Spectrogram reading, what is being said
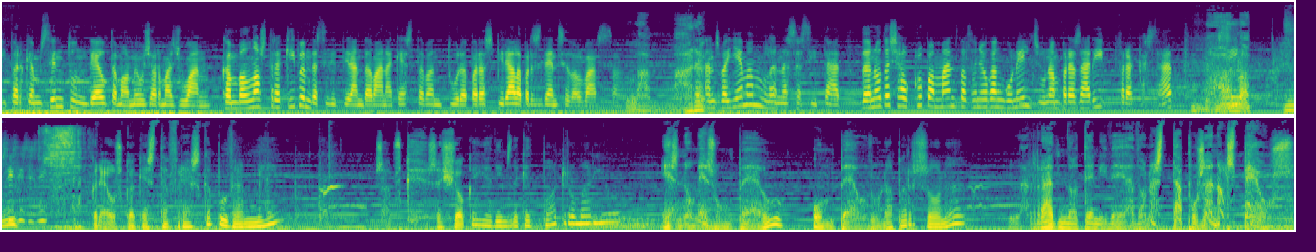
I perquè em sento un deute amb el meu germà Joan, que amb el nostre equip hem decidit tirar endavant aquesta aventura per aspirar a la presidència del Barça. La mare... Ens veiem amb la necessitat de no deixar el club en mans del senyor Gangonells, un empresari fracassat. Mala... Sí, sí, sí, sí. Creus que aquesta fresca podrà amb mi? Saps què és això que hi ha dins d'aquest pot, Romario? És només un peu? Un peu d'una persona? La Rat no té ni idea d'on està posant els peus.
